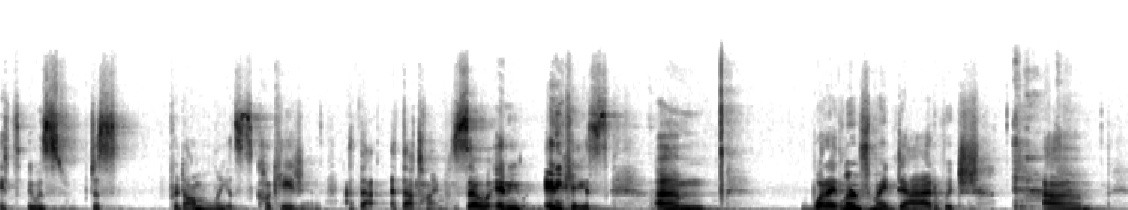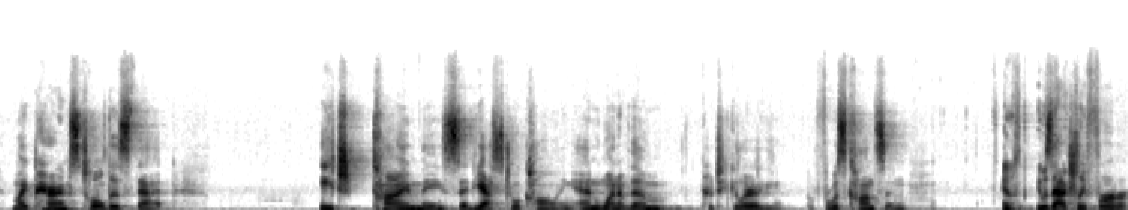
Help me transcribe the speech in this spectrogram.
it, it was just predominantly it's Caucasian at that at that time. So any any case, um, what I learned from my dad, which um, my parents told us that each time they said yes to a calling, and one of them particularly for Wisconsin, it was, it was actually for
